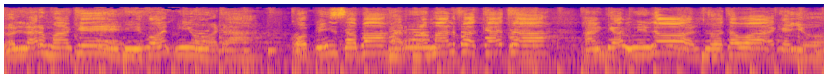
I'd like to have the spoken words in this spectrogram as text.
Lollarmaa keenya hoonni oodha qophiin sabaa har'a maal fakkaata hangafni loltoota waaqayyoo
